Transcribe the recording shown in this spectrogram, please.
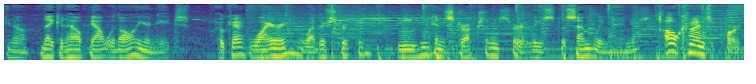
you know, they can help you out with all your needs Okay, wiring, weather stripping, Mm-hmm. instructions, or at least assembly manuals. all kinds of parts.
